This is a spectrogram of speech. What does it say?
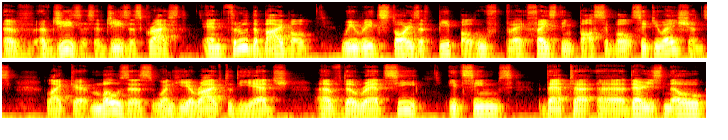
of, of Jesus, of Jesus Christ. And through the Bible, we read stories of people who faced impossible situations, like uh, Moses when he arrived to the edge of the Red Sea. It seems that uh, uh, there is no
